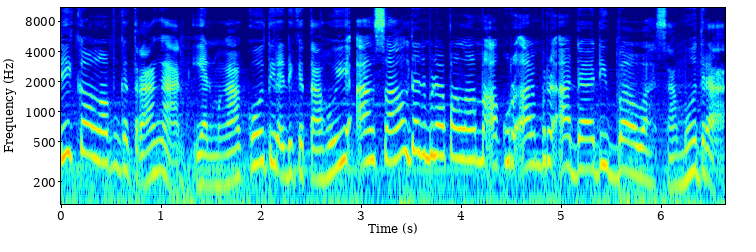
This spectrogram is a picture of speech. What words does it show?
Di kolom keterangan, Ian mengaku tidak diketahui asal dan berapa lama Al-Quran berada di bawah samudra.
